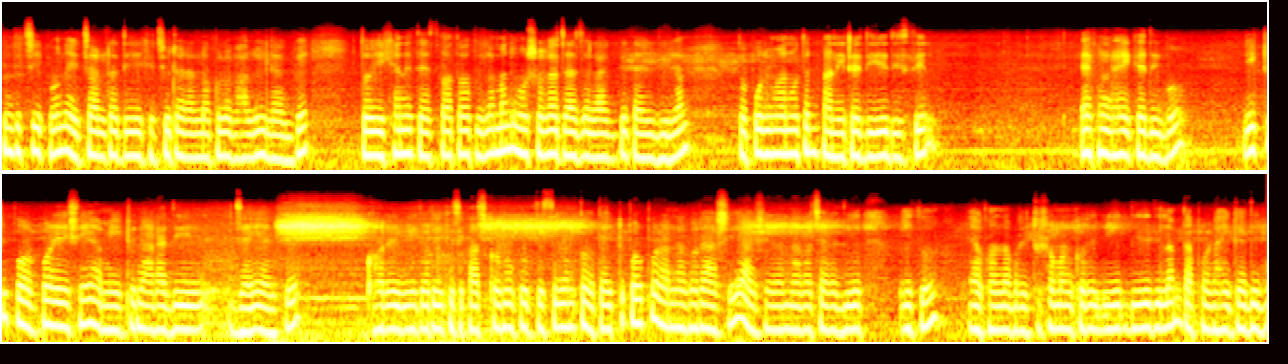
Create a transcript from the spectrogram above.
কিন্তু চিকন, এই চালটা দিয়ে খিচুড়িটা রান্না করলে ভালোই লাগবে। তো এখানে তেজপাতাও দিলাম মানে মশলা যা যা লাগবে তাই দিলাম। তো পরিমাণ মতন পানিটা দিয়ে দিছি। এখন ঢাইকা দিব। একটু পর পর এসে আমি একটু নাড়া দিয়ে যাই আর কি। ঘরের ভিতরে কিছু কাজকর্ম করতেছিলাম তো, তাই একটু পর পর রান্নাঘরে আসি, আসে নাড়াচাড়া দিয়ে, এই তো। এখন আবার একটু সমান করে দিয়ে দিয়ে দিলাম, তারপর ঢাইকা দিব।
